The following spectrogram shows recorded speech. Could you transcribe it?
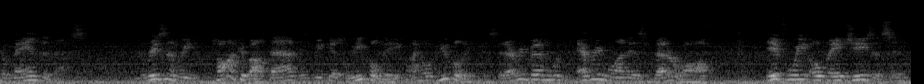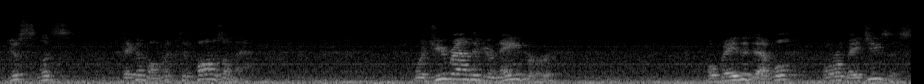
commanded us. The reason we talk about that is because we believe, I hope you believe this, that everyone, everyone is better off if we obey Jesus. And just let's take a moment to pause on that. Would you rather your neighbor obey the devil or obey Jesus?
